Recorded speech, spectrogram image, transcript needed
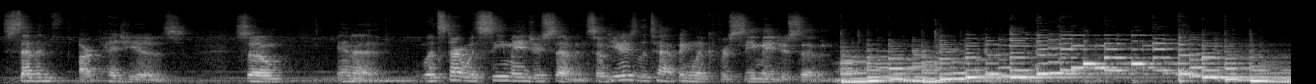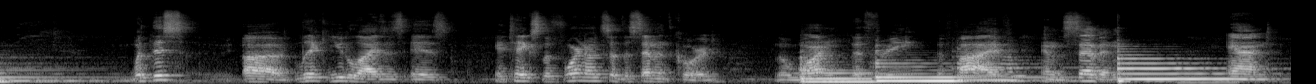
seventh arpeggios. So in a let's start with C major 7. So here's the tapping lick for C major 7. What this uh, lick utilizes is it takes the four notes of the seventh chord, the 1, the 3, the 5, and the 7, and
